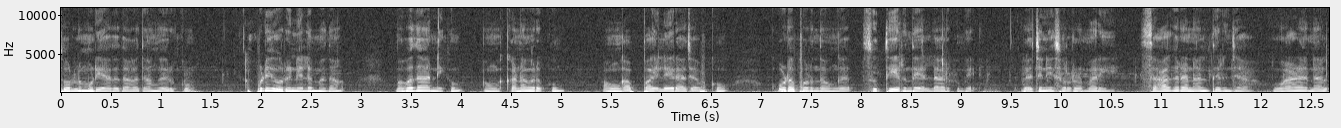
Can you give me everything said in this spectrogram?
சொல்ல முடியாததாக தாங்க இருக்கும். அப்படி ஒரு நிலைமை தான் பவதாரணிக்கும் அவங்க கணவருக்கும் அவங்க அப்பா இளையராஜாவுக்கும் கூட பிறந்தவங்க சுற்றி இருந்த எல்லாருக்குமே. ரஜினி சொல்கிற மாதிரி சாகிற நாள் தெரிஞ்சால் வாழ நாள்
